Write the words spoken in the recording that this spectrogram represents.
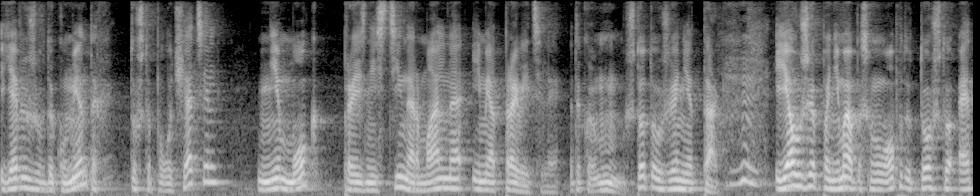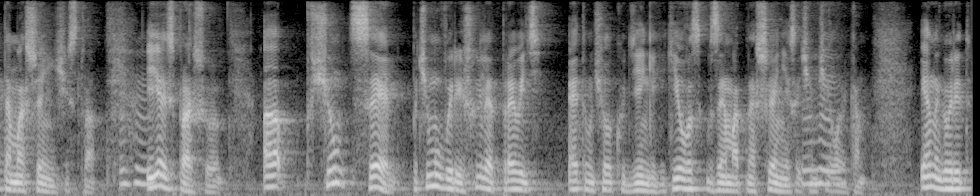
я вижу в документах то, что получатель не мог произнести нормально имя отправителя. Я такой, м-м, что-то уже не так. И я уже понимаю по своему опыту то, что это мошенничество. И я их спрашиваю, а в чем цель? Почему вы решили отправить этому человеку деньги? Какие у вас взаимоотношения с этим mm-hmm. человеком? И она говорит,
